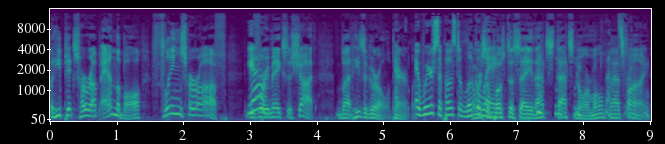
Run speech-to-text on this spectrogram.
but he picks her up and the ball, flings her off Yeah. before he makes a shot. But he's a girl, apparently. And we're supposed to look And we're away. supposed to say that's that's normal. that's fine.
